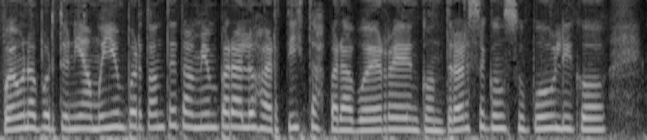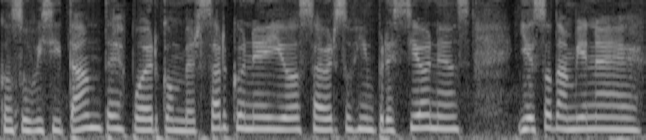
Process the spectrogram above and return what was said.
Fue una oportunidad muy importante también para los artistas para poder reencontrarse con su público, con sus visitantes, poder conversar con ellos, saber sus impresiones. Y eso también es,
